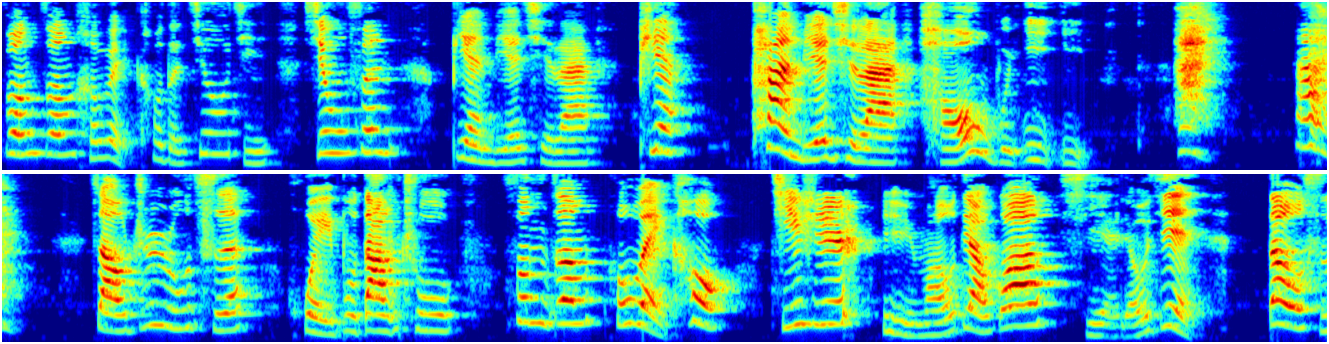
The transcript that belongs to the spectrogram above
风筝和尾扣的纠结纠纷辨别起来，骗判别起来毫无意义。唉唉，早知如此，悔不当初。风筝和尾扣其实羽毛掉光，血流尽，斗死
